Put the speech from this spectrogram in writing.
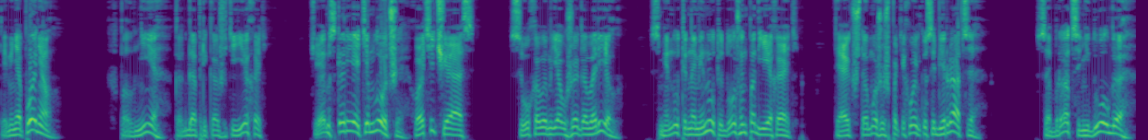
Ты меня понял? Вполне, когда прикажете ехать, чем скорее, тем лучше, хоть сейчас. Суховым я уже говорил, с минуты на минуту должен подъехать, так что можешь потихоньку собираться. Собраться недолго,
